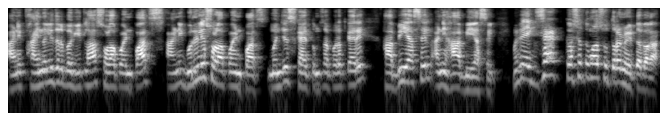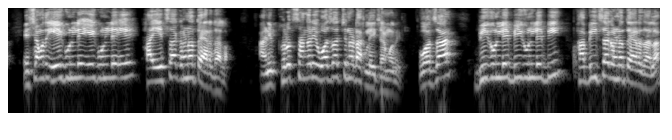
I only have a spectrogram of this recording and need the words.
आणि फायनली जर बघितला हा सोळा पॉईंट पाच आणि गुणिले सोळा पॉईंट पाच म्हणजेच काय? तुमचा परत काय रे? हा बी असेल आणि हा बी असेल. म्हणजे एक्झॅक्ट कसं तुम्हाला सूत्र मिळतं बघा. याच्यामध्ये ए गुणले ए गुणले ए हा एचा घण तयार झाला. आणि परत सांगा रे वजा चिन्ह टाकलं याच्यामध्ये. वजा बी गुणले बी गुणले बी हा बीचा घन तयार झाला.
